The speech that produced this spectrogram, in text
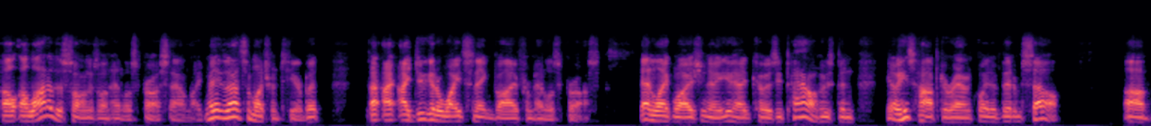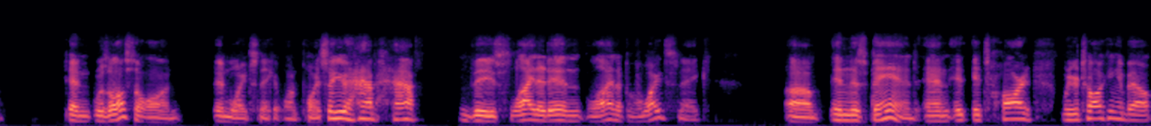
a, a, lot of the songs on Headless Cross sound like. Maybe not so much with Tyr, but I, I do get a Whitesnake vibe from Headless Cross. And likewise, you know, you had Cozy Powell, who's been, you know, he's hopped around quite a bit himself, uh, and was also on in Whitesnake at one point. So you have half the slided in lineup of Whitesnake um, in this band, and it, it's hard when you're talking about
